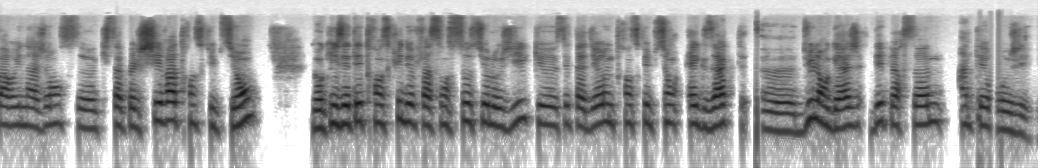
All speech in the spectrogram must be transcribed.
par une agence qui s'appelle Sheva Transcription. Donc ils étaient transcrits de façon sociologique, c'est-à-dire une transcription exacte du langage des personnes interrogées.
